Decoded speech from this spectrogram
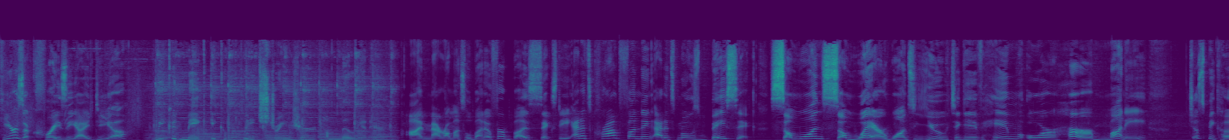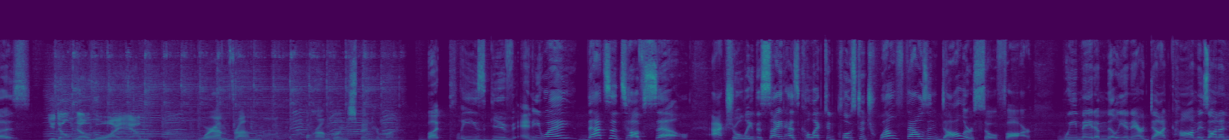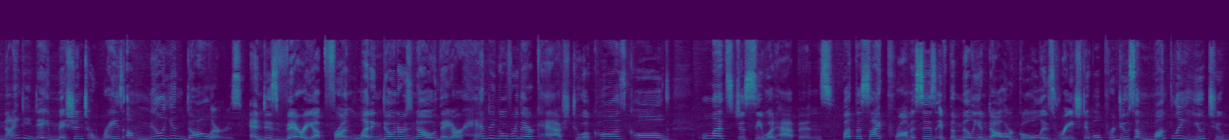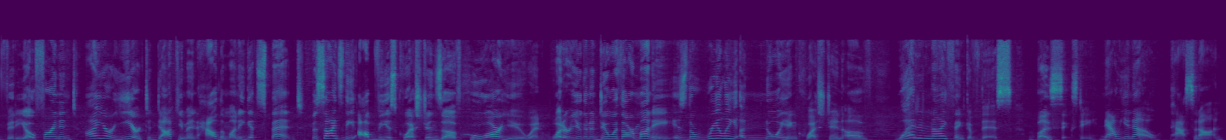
Here's a crazy idea. We could make a complete stranger a millionaire. I'm Mara Montalbano for Buzz60, and it's crowdfunding at its most basic. Someone somewhere wants you to give him or her money just because. You don't know who I am. Where I'm from? Or how I'm going to spend your money. But please give anyway? That's a tough sell. Actually, the site has collected close to $12,000 so far. WeMadeAMillionaire.com is on a 90 day mission to raise a million dollars and is very upfront letting donors know they are handing over their cash to a cause called Let's just see what happens. But the site promises if the million dollar goal is reached, it will produce a monthly YouTube video for an entire year to document how the money gets spent. Besides the obvious questions of who are you and what are you going to do with our money, is the really annoying question of why didn't I think of this? Buzz60. Now you know. Pass it on.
